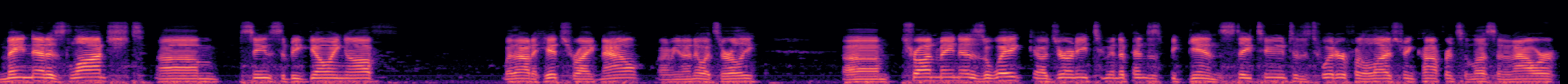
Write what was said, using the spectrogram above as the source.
mainnet is launched. Um, seems to be going off without a hitch right now. I mean, I know it's early. Um, Tron mainnet is awake. Our journey to independence begins. Stay tuned to the Twitter for the live stream conference in less than an hour.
